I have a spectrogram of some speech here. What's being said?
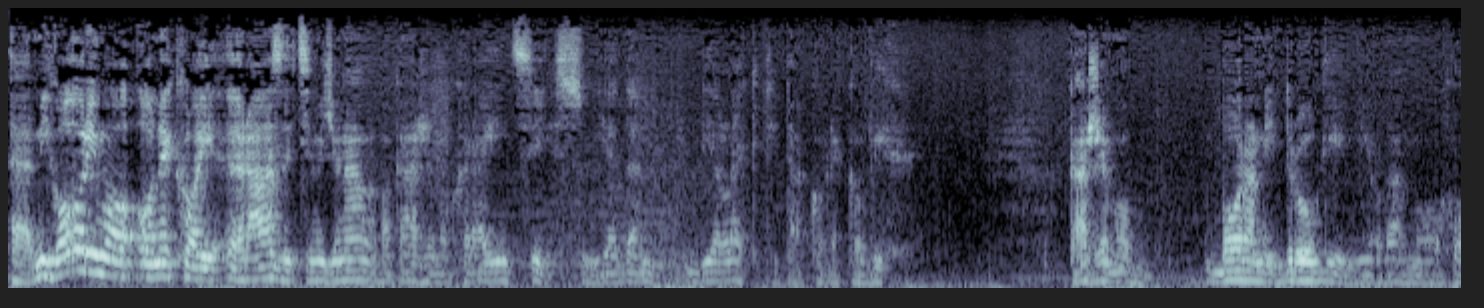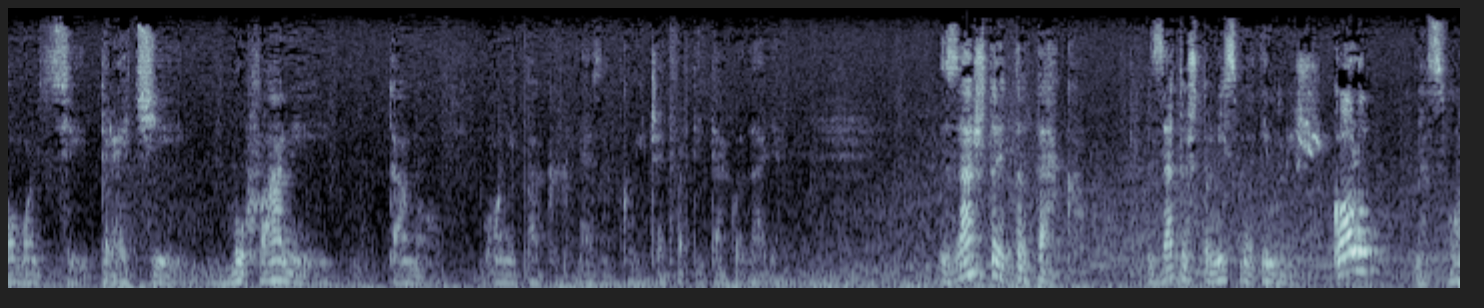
E, mi govorimo o nekoj razlici među nama, pa kažemo krajinci su jedan dijalekt i tako rekao bih. Kažemo Borani drugi, mi ovamo Homoljci treći, Bufani tamo, oni pak ne znam koji četvrti i tako dalje. Zašto je to tako? Zato što nismo imali školu na svom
